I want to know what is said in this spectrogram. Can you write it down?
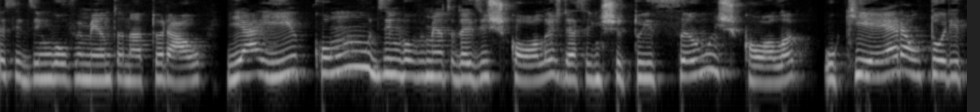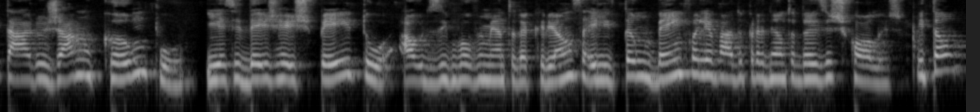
esse desenvolvimento natural. E aí, com o desenvolvimento das escolas, dessa instituição escola, o que era autoritário já no campo e esse desrespeito ao desenvolvimento da criança, ele também foi levado para dentro das escolas. Então,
